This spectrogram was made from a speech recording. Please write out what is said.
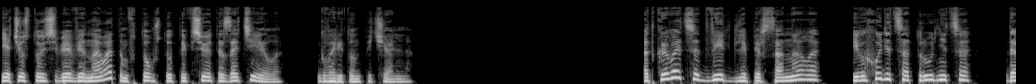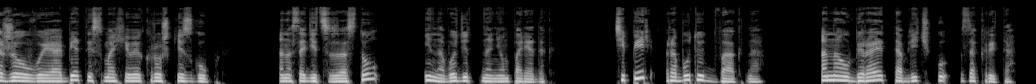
Я чувствую себя виноватым в том, что ты все это затеяла», — говорит он печально. Открывается дверь для персонала, И выходит сотрудница, дожевывая обед и смахивая крошки с губ. Она садится за стол и наводит на нем порядок. Теперь работают два окна. Она убирает табличку «Закрыто».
